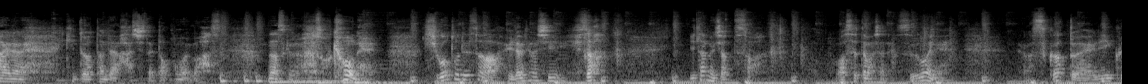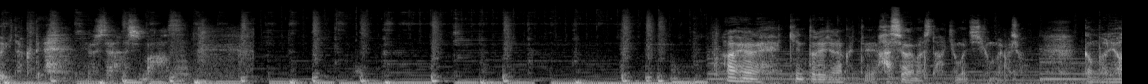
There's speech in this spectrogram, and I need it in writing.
はいね筋トレやったんで走りたいと思います。なんですけど 今日ね仕事でさ左足膝痛めちゃってさ忘れてましたね。すごいね。スクワットがやりにくい痛くてよしじゃあ走ります。はいはい筋トレじゃなくて走り終えました。今日も1時間頑張りましょう。頑張るよ。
